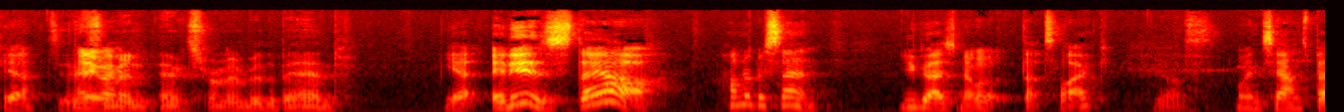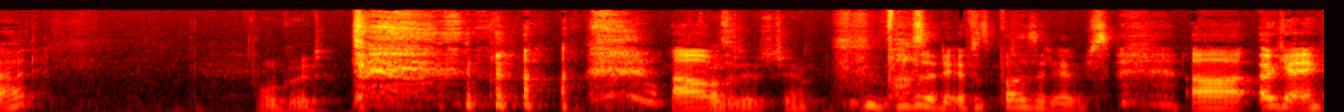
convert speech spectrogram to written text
yeah. It's Anyway, men- extra member of the band. yeah, it is. They are hundred percent. You guys know what that's like Yes. when sounds bad. All good. Um, Positives, Jim. positives, positives. Uh, okay,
